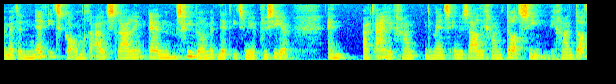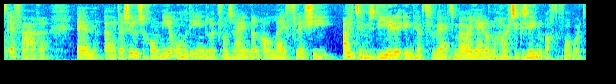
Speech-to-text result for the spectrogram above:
En met een net iets kalmere uitstraling en misschien wel met net iets meer plezier. En uiteindelijk gaan de mensen in de zaal die gaan dat zien, die gaan dat ervaren. En uh, daar zullen ze gewoon meer onder de indruk van zijn dan allerlei flashy items die je erin hebt verwerkt, maar waar jij dan hartstikke zenuwachtig van wordt.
